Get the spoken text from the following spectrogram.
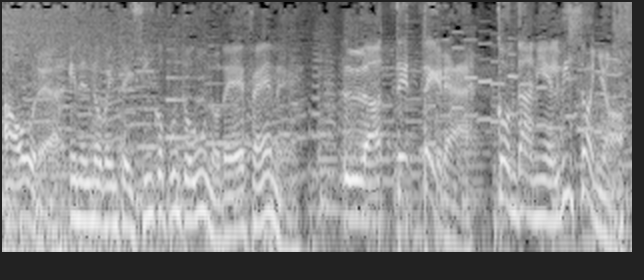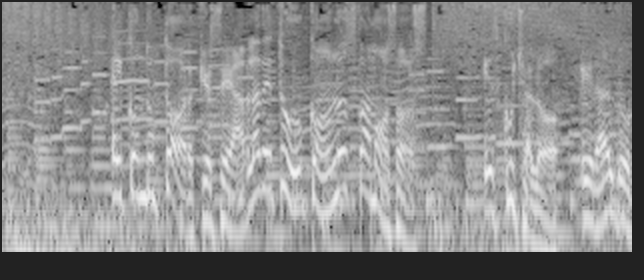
Ahora en el 95.1 de FM. La Tetera con Daniel Bisoño. El conductor que se habla de tú con los famosos. Escúchalo, Heraldo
